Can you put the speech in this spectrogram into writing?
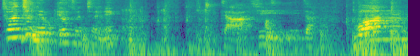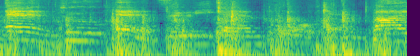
천천히 해볼게요. 천천히. 자 시작 One and two and three and four and five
